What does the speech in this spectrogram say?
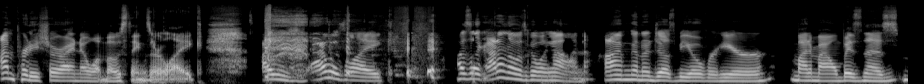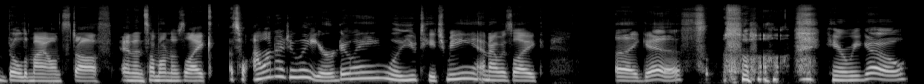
I'm pretty sure I know what most things are like. I was I was like I was like, I don't know what's going on. I'm gonna just be over here minding my own business, building my own stuff. And then someone was like, So I want to do what you're doing. Will you teach me? And I was like, I guess. Here we go.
